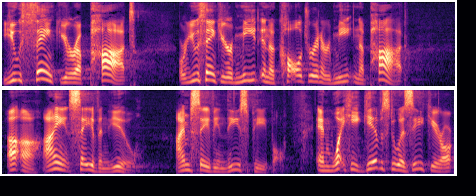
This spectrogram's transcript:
You think you're a pot, or you think you're meat in a cauldron or meat in a pot. Uh uh-uh, uh I ain't saving you. I'm saving these people. And what he gives to Ezekiel,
